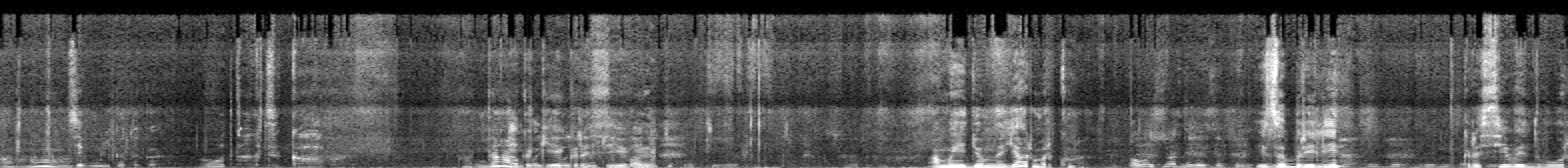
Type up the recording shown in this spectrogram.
Ага. Цибулька така. Вот как цикаво. А Ну, там, какие поделать им красивые. тюльпаны ті красиві. А мы идем на ярмарку. А ось що дивися, що їх Изобрели красивый двор.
